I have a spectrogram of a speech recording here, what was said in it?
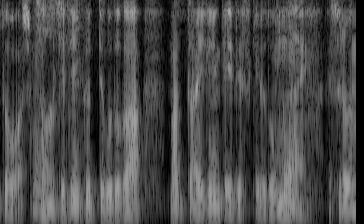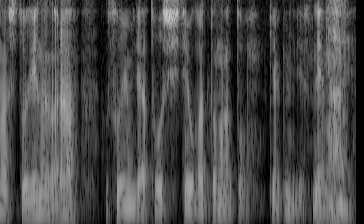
と足元をつけていくってことが、まず大前提ですけれども、はい。それを成し遂げながら、そういう意味では投資してよかったなと、逆にですね、まあはい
